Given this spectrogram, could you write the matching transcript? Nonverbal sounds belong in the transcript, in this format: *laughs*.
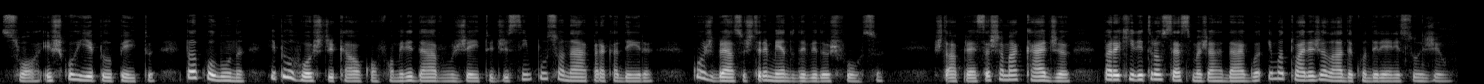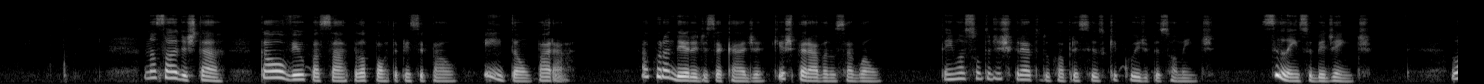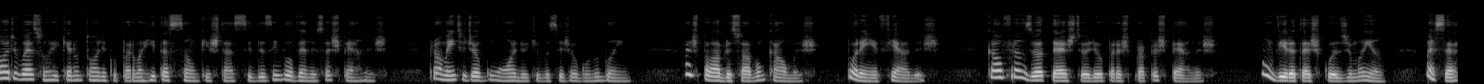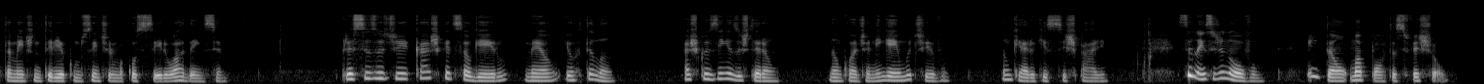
Suor escorria pelo peito, pela coluna e pelo rosto de Cal conforme ele dava um jeito de se impulsionar para a cadeira, com os braços tremendo devido ao esforço. Estava prestes a chamar Cádia para que lhe trouxesse uma jarra d'água e uma toalha gelada quando Irene surgiu. Na sala de estar, Cal ouviu passar pela porta principal e então parar. A curandeira disse a Cádia, que esperava no saguão. Tem um assunto discreto do qual preciso que cuide pessoalmente. Silêncio obediente. Lord Westphal requer um tônico para uma irritação que está se desenvolvendo em suas pernas, provavelmente de algum óleo que você jogou no banho. As palavras soavam calmas, porém afiadas. Cal franziu a testa e olhou para as próprias pernas. Não vira tais coisas de manhã, mas certamente não teria como sentir uma coceira ou ardência. Preciso de casca de salgueiro, mel e hortelã. As cozinhas os terão. Não conte a ninguém o motivo. Não quero que isso se espalhe. Silêncio de novo. Então uma porta se fechou.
